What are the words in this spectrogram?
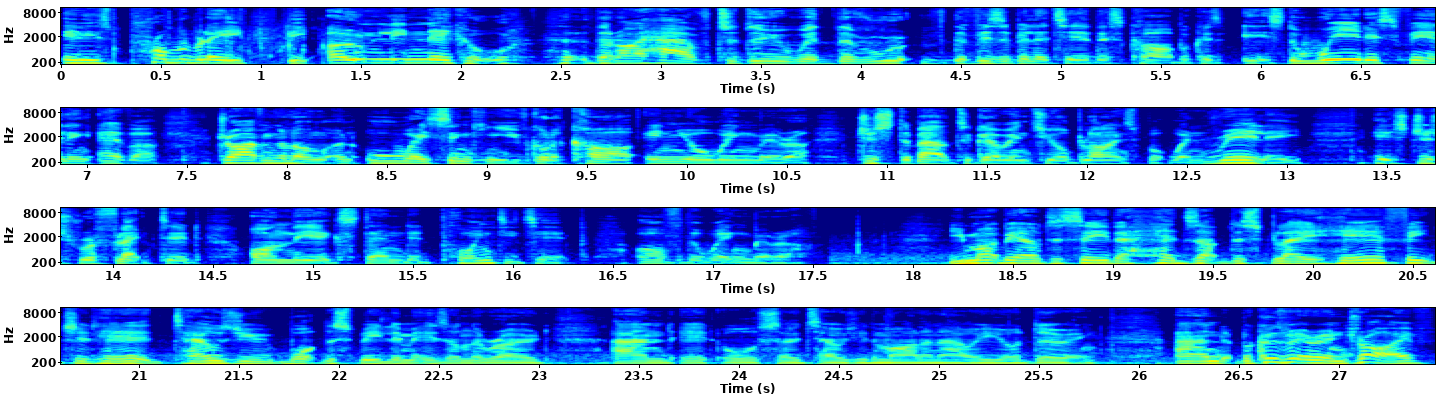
It is probably the only nickel that I have to do with the, the visibility of this car because it's the weirdest feeling ever driving along and always thinking you've got a car in your wing mirror just about to go into your blind spot when really it's just reflected on the extended pointy tip of the wing mirror. You might be able to see the heads up display here, featured here. It tells you what the speed limit is on the road and it also tells you the mile an hour you're doing. And because we're in drive,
